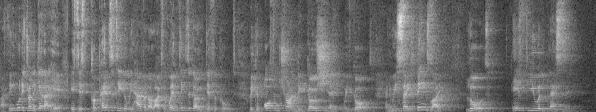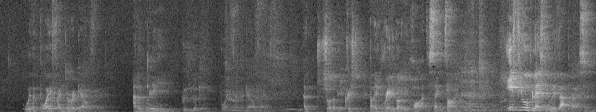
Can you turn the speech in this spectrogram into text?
I think what he's trying to get at here is this propensity that we have in our lives that when things are going difficult, we can often try and negotiate with God. And we say things like, Lord, if you would bless me with a boyfriend or a girlfriend, and a really good looking boyfriend or girlfriend, I'm sure they'll be a Christian, but they've really got to be hot at the same time. If you'll bless me with that person,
